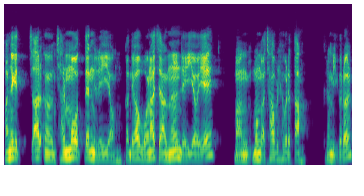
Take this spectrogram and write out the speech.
만약에 짜, 어, 잘못된 layer 그러니까 내가 원하지 않는 layer에 뭔가 작업을 해버렸다. 그럼 이거를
